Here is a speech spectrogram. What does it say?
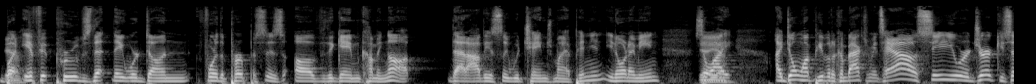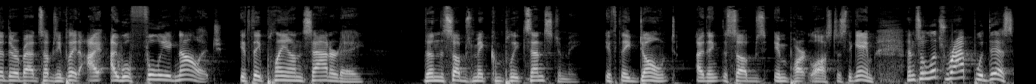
but yeah. if it proves that they were done for the purposes of the game coming up, that obviously would change my opinion. You know what I mean? So yeah. I. I don't want people to come back to me and say, "Oh, see, you were a jerk. You said they were bad subs and you played." I, I will fully acknowledge if they play on Saturday, then the subs make complete sense to me. If they don't, I think the subs in part lost us the game. And so let's wrap with this.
